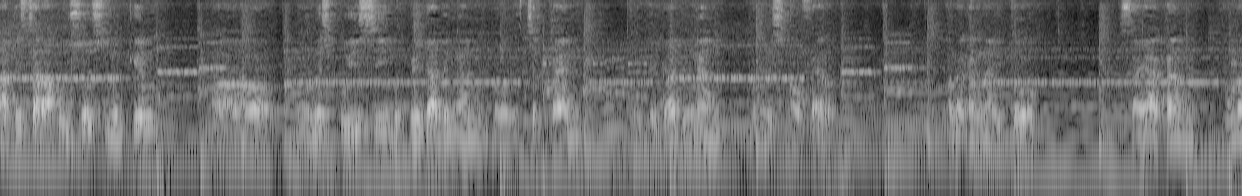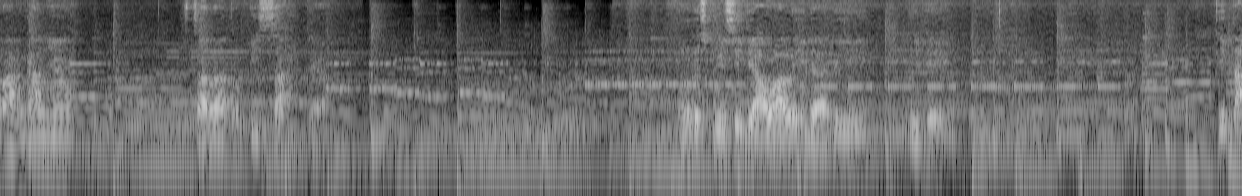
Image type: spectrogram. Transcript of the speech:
Tapi secara khusus mungkin e, menulis puisi berbeda dengan menulis cerpen, berbeda dengan menulis novel. Oleh karena itu, saya akan menerangkannya secara terpisah ya. Menulis puisi diawali dari ide. Kita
